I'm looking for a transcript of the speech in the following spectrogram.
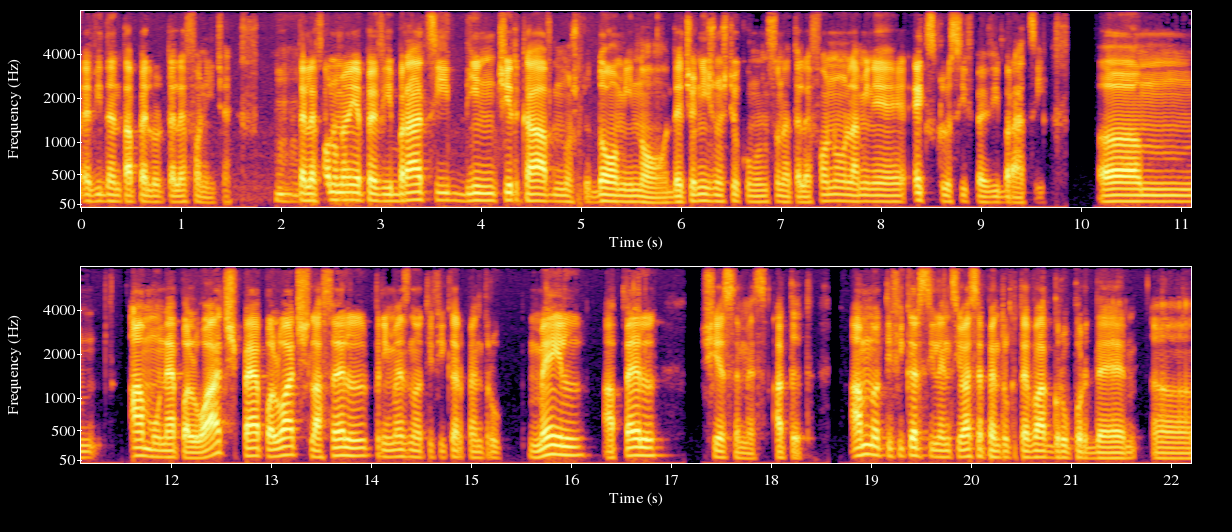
evident apeluri telefonice. Uh-huh. Telefonul meu e pe vibrații din circa, nu știu, 2009, deci eu nici nu știu cum îmi sună telefonul, la mine e exclusiv pe vibrații. Um, am un Apple Watch, pe Apple Watch la fel primez notificări pentru mail, apel și SMS, atât. Am notificări silențioase pentru câteva grupuri de, uh,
